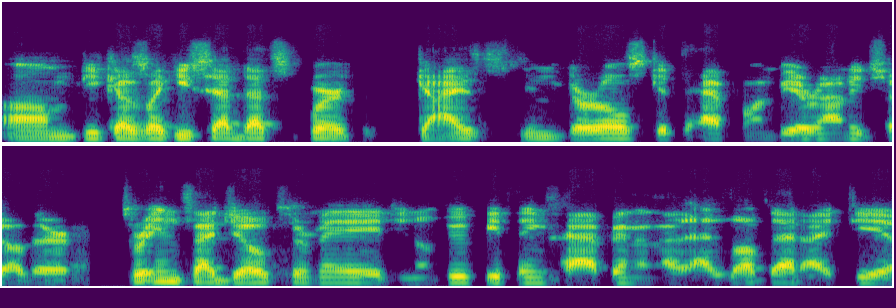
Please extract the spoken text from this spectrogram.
um, because like you said, that's where guys and girls get to have fun, be around each other. It's where inside jokes are made, you know, goofy things happen, and I, I love that idea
